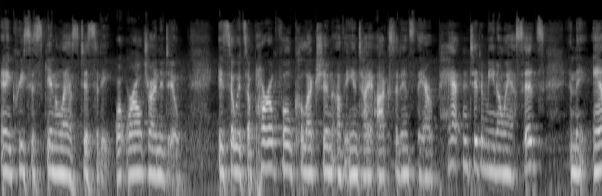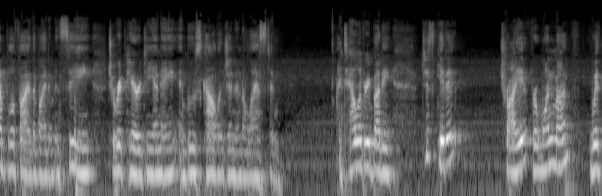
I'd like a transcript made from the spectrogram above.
and increases skin elasticity, what we're all trying to do. Is so it's a powerful collection of antioxidants. They are patented amino acids, and they amplify the vitamin C to repair DNA and boost collagen and elastin. I tell everybody, just get it, try it for one month with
